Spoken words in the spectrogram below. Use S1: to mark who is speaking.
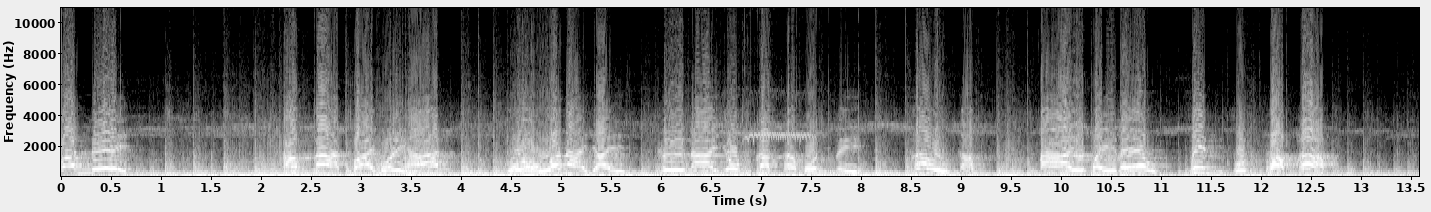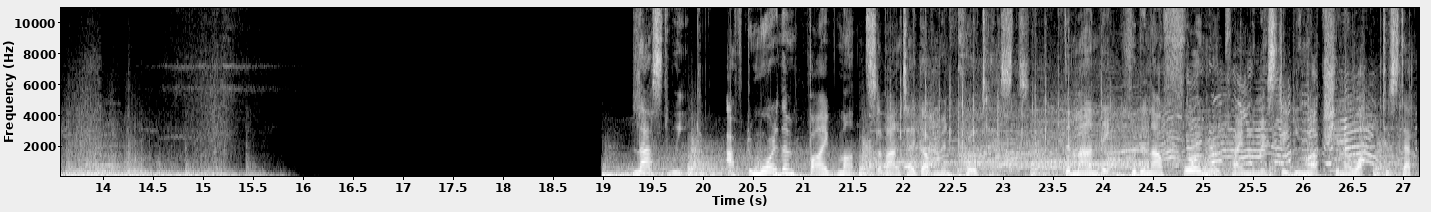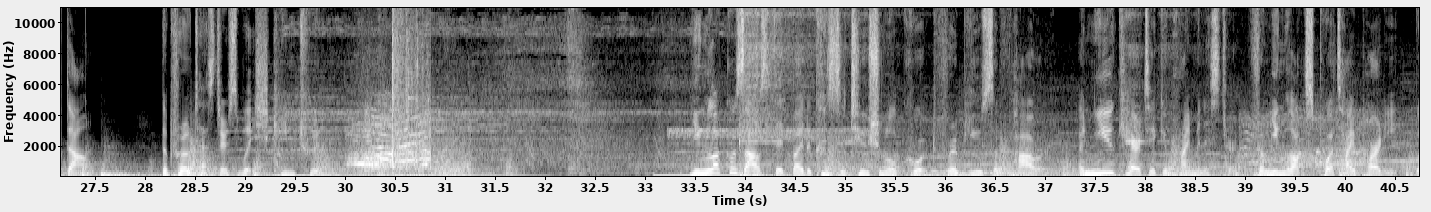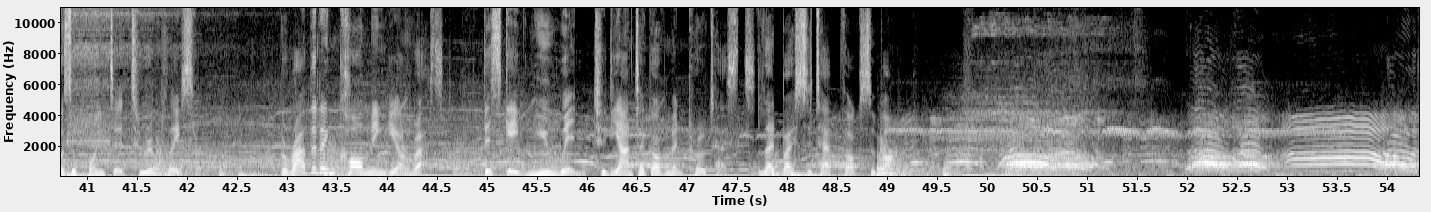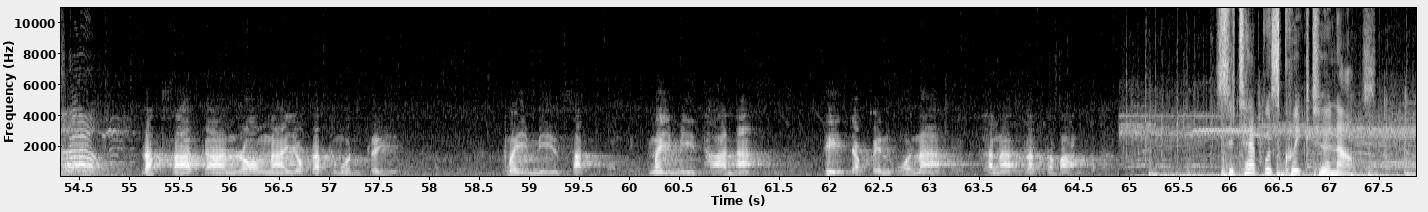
S1: วันนี้อำนาจฝ่ายบริหาร ตัวหัวหน้าใหญ่ คือนายกรัฐมนตรีเท่ากับตายไปแล้ว สิ้นสุดสภาพ
S2: Last week, after more than five months of anti government protests demanding for the now former Prime Minister Yingluck Shinawatra to step down, The protesters' wish came true. Yingluck was ousted by the Constitutional Court for abuse of power. A new caretaker prime minister from Yingluck's Pheu Thai party was appointed to replace her. But rather than calming the unrest, this gave new wind to the anti-government protests led by Suthep Thaugsuban.
S1: รักษาการรองนายกรัฐมนตรี ไม่มีศักดิ์ไม่มีฐานะ ที่จะเป็นหัวหน้าคณะรัฐบาล
S2: Sutep was quick to announce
